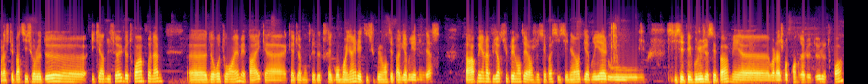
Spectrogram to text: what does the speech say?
voilà, j'étais parti sur le 2, euh, Icar du Seuil, le 3 imprenable. Euh, de retour en M, mais pareil, qui a, qui a, déjà montré de très gros moyens. Il a été supplémenté par Gabriel Linders. Alors après, il y en a plusieurs supplémentés. Alors je sais pas si c'est une erreur de Gabriel ou si c'était voulu, je sais pas. Mais euh, voilà, je reprendrai le 2, le 3.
